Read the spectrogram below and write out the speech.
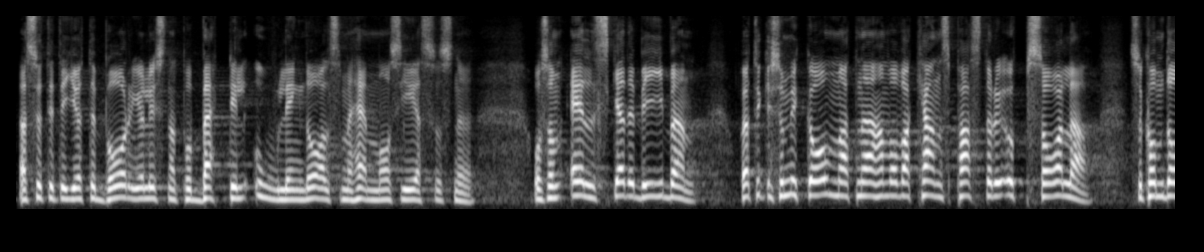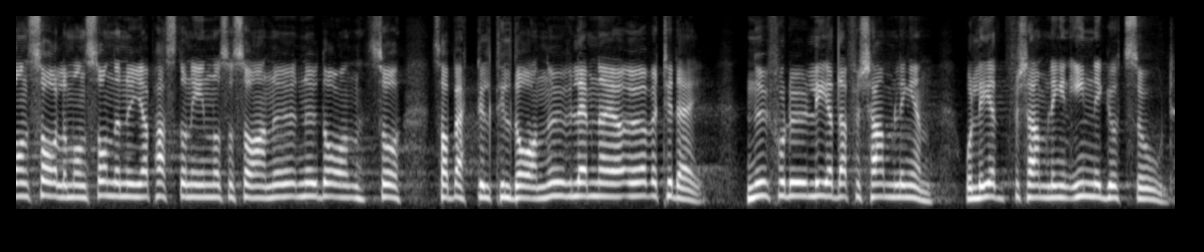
Jag har suttit i Göteborg och lyssnat på Bertil Olingdal som är hemma hos Jesus nu och som älskade Bibeln. Och jag tycker så mycket om att när han var vakanspastor i Uppsala Så kom Dan Salomonsson, den nya pastorn, in och så sa han, nu, nu Dan, så sa Bertil till Dan, nu lämnar jag över till dig. Nu får du leda församlingen och led församlingen in i Guds ord.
